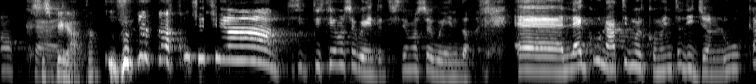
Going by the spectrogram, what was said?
Ok. Si è spiegata? Sì, sì, sì, no, ti, ti stiamo seguendo, ti stiamo seguendo. Eh, leggo un attimo il commento di Gianluca.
